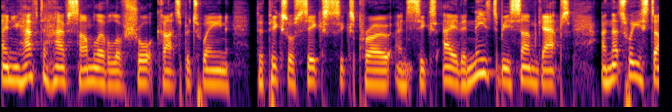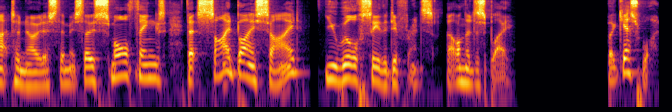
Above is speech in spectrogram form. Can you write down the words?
and you have to have some level of shortcuts between the Pixel 6, 6 Pro, and 6A. There needs to be some gaps, and that's where you start to notice them. It's those small things that side by side, you will see the difference on the display. But guess what?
